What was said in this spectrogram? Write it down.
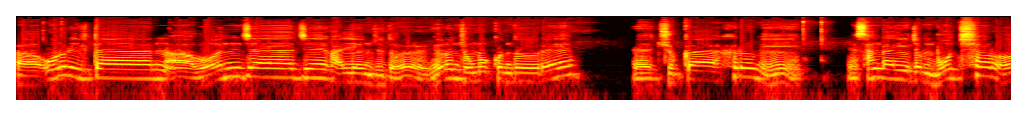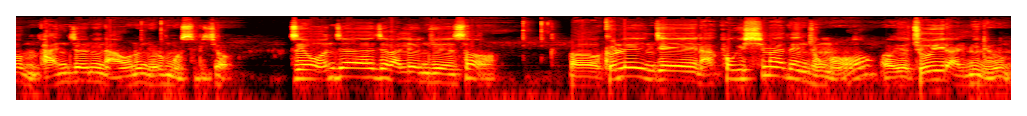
어, 오늘 일단 어, 원자재 관련주들 이런 종목군들의 에, 주가 흐름이 상당히 좀 모처럼 반전이 나오는 이런 모습이죠. 그래서 이 원자재 관련주에서 어, 근래 이제 낙폭이 심화된 종목, 어, 이 조일 알미늄,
